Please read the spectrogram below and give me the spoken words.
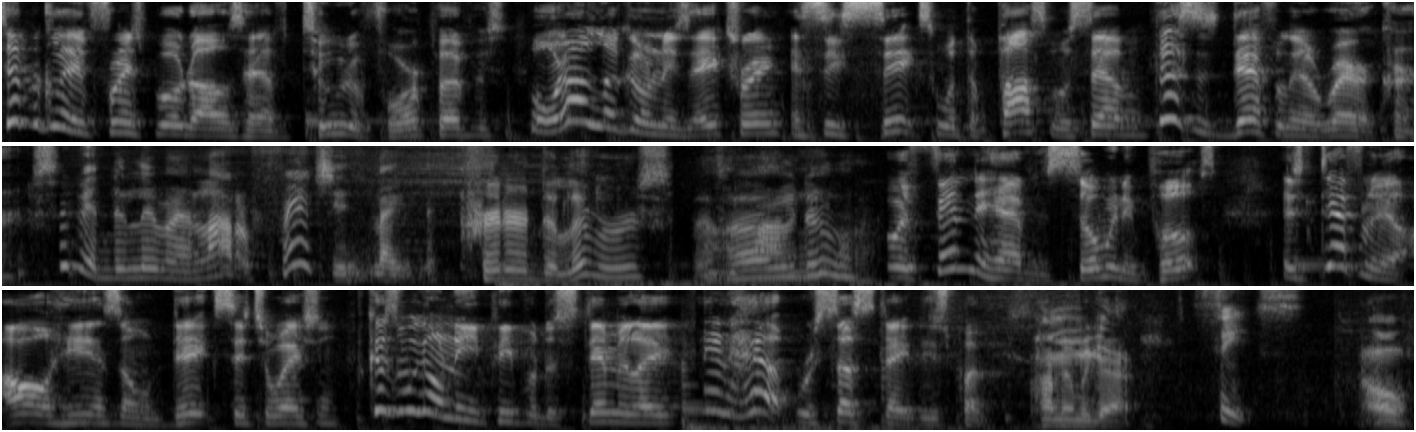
Typically, French Bulldogs have two to four puppies, but when I look on this x-ray and see six with a possible seven, this is definitely a rare occurrence. We've been delivering a lot of Frenchies lately. Critter deliverers. That's how we do. With Fendi having so many pups, it's definitely an all hands on deck situation because we're gonna need people to stimulate and help resuscitate these puppies. How many we got? Six. Oh, a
